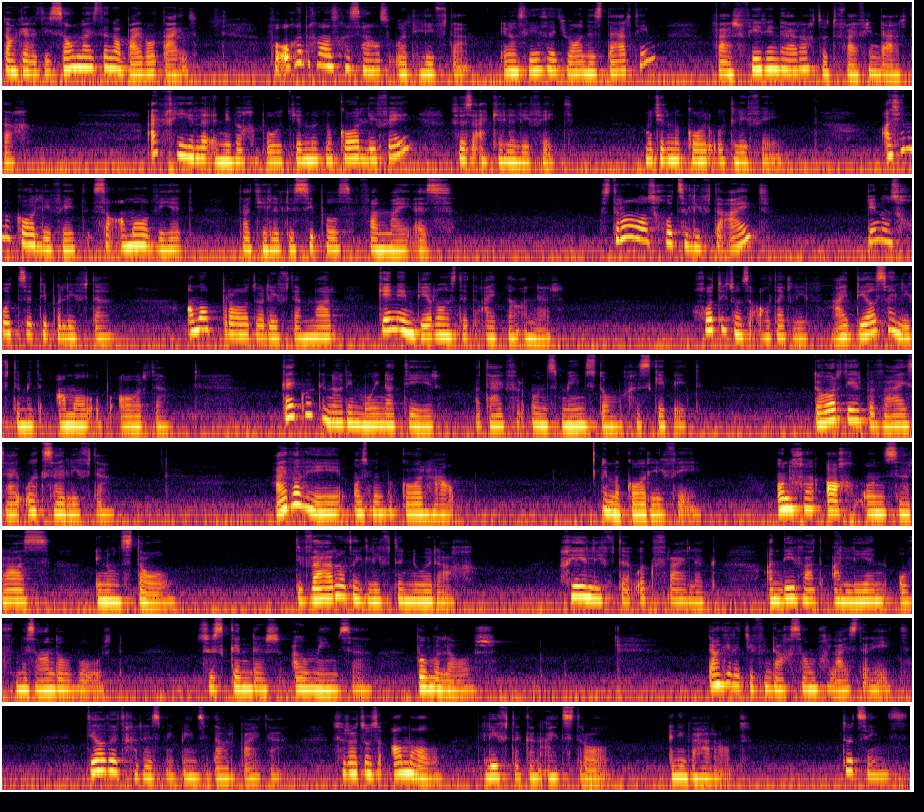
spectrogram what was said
Dankie dat jy saam luister na Bybeltyd. Vanoggend gaan ons gesels oor liefde. En ons lees uit Johannes 13 vers 34 tot 35. Ek gee julle 'n nuwe gebod: julle moet mekaar lief hê soos ek julle liefhet. Moet julle mekaar ook lief hê. As julle mekaar liefhet, sal almal weet dat julle disippels van my is. Straal ons God se liefde uit? Ken ons God se tipe liefde? Almal praat oor liefde, maar ken en deel ons dit uit na ander? God het ons altyd lief. Hy deel sy liefde met almal op aarde. Kyk ook na die mooi natuur wat hy vir ons mensdom geskep het. Daardeur bewys hy ook sy liefde. Hy wil hê ons moet mekaar help en mekaar lief hê. Ongeag ons ras en ons taal. Die wêreld het liefde nodig. Gee liefde ook vrylik aan die wat alleen of mishandel word, soos kinders, ou mense, boemelaars. Dankie dat jy vandag saam geluister het. Deel dit gerus met mense daar buite sodat ons almal liefde kan uitstraal in die wêreld. Totsiens.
